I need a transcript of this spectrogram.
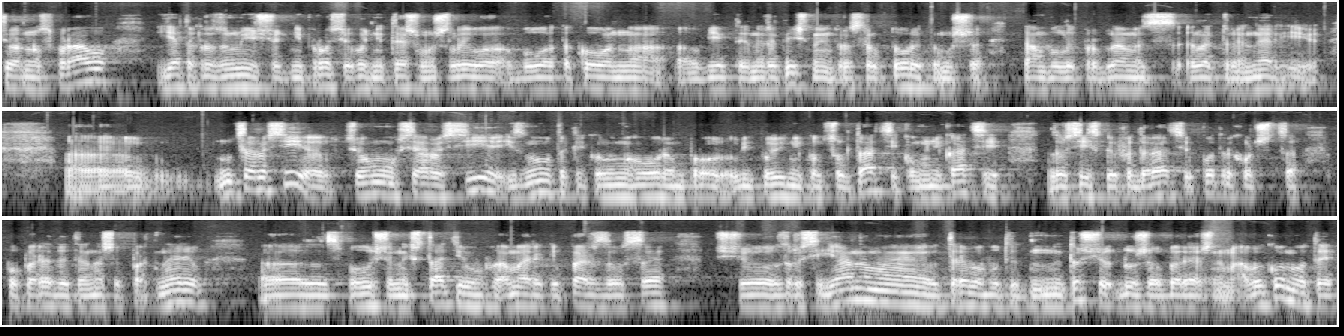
чорну справу. Я так розумію, що Дніпро сьогодні теж можливо було атаковано об'єкти енергетичної інфраструктури, тому що там були проблеми з електроенергією. Е, Ну це Росія. В цьому вся Росія. І знову таки, коли ми говоримо про відповідні консультації, комунікації з Російською Федерацією, вкотре хочеться попередити наших партнерів е, Сполучених Штатів Америки, перш за все, що з росіянами треба бути не то, що дуже обережними, а виконувати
